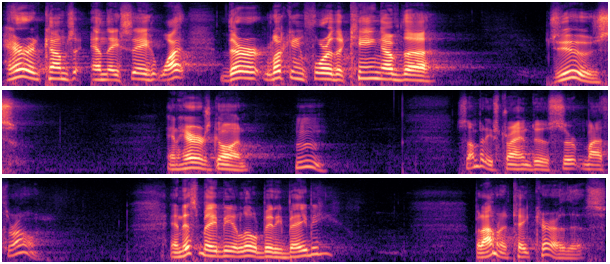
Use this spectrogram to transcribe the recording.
Herod comes and they say, What? They're looking for the king of the Jews. And Herod's going, Hmm, somebody's trying to usurp my throne. And this may be a little bitty baby, but I'm going to take care of this.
